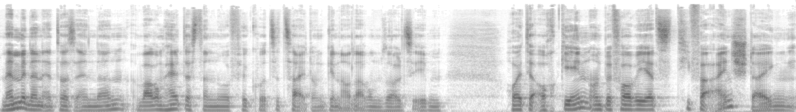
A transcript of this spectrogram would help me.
wenn wir dann etwas ändern, warum hält das dann nur für kurze Zeit? Und genau darum soll es eben heute auch gehen. Und bevor wir jetzt tiefer einsteigen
